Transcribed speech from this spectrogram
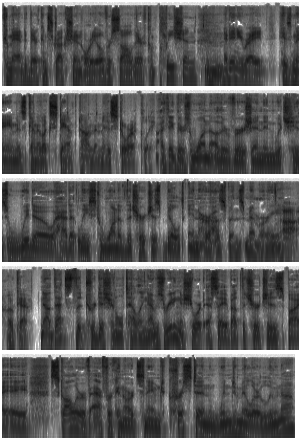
commanded their construction or he oversaw their completion. Mm-hmm. At any rate, his name is kind of like stamped on them historically. I think there's one other version in which his widow had at least one of the churches built in her husband's memory. Ah, okay. Now, that's the traditional telling. I was reading a short essay about the churches by a scholar of African arts named Kristen Windmuller Luna,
